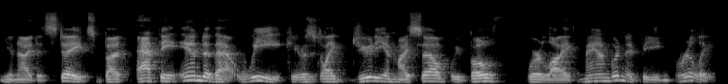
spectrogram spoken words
United States. But at the end of that week, it was like Judy and myself, we both were like, man, wouldn't it be really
